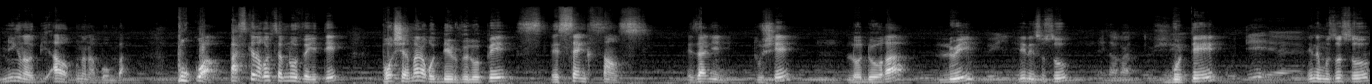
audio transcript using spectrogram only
mingi nalobi awa kuna na bomba. Pourquoi? Parce que nakoyebisa bino vérité prochainement nakodévelopper les cinq sens. Eza nini toucher l'odorat lui L'huile. nini lisusu. Goûter. Nini mosusu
